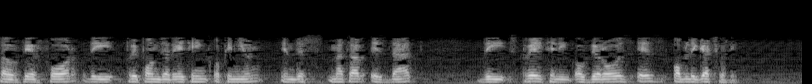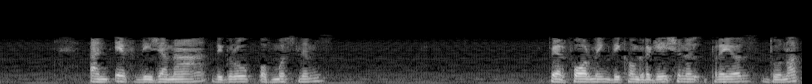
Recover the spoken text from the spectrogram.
So therefore the preponderating opinion in this matter is that the straightening of the rows is obligatory. And if the jama'ah, the group of Muslims performing the congregational prayers do not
